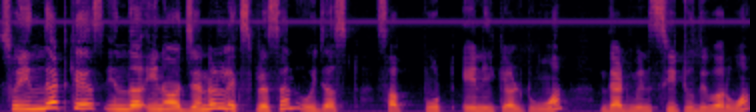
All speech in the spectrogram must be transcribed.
So, in that case in the in our general expression we just sub put n equal to 1 that means c to the power 1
